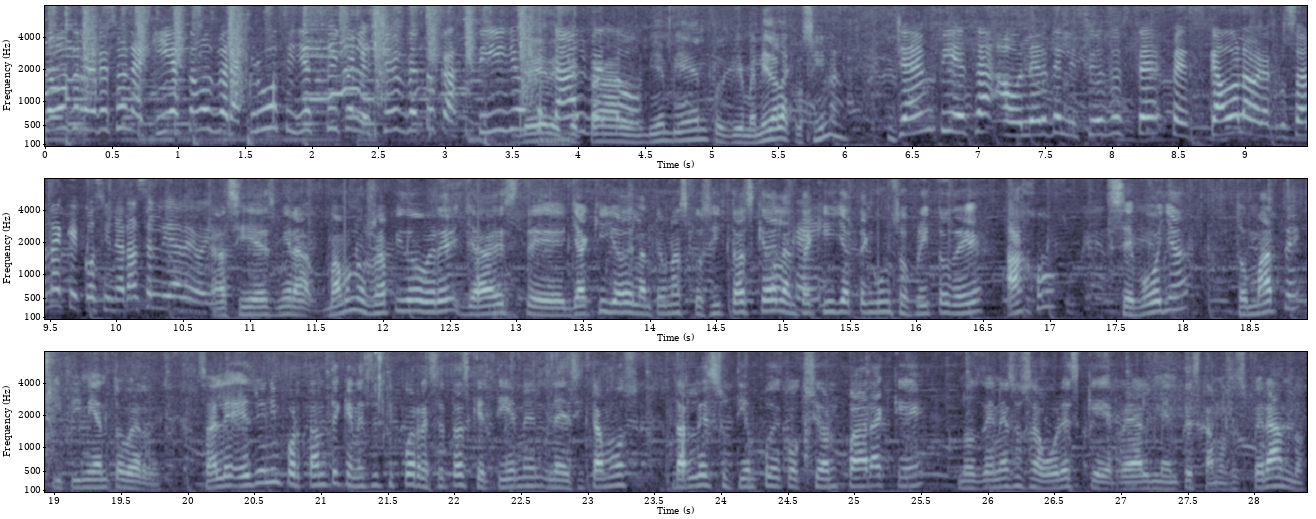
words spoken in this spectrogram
Estamos de regreso en aquí, estamos Veracruz y ya estoy con el chef Beto Castillo. ¿Qué tal, ¿qué tal? Beto? Bien, bien, pues bienvenida a la cocina. Ya empieza a oler delicioso este pescado a la veracruzana que cocinarás el día de hoy. Así es, mira, vámonos rápido, Bere. Ya este, ya aquí yo adelanté unas cositas. Que adelanté aquí ya tengo un sofrito de ajo, cebolla, tomate y pimiento verde. ¿Sale? Es bien importante que en este tipo de recetas que tienen necesitamos darles su tiempo de cocción para que nos den esos sabores que realmente estamos esperando.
